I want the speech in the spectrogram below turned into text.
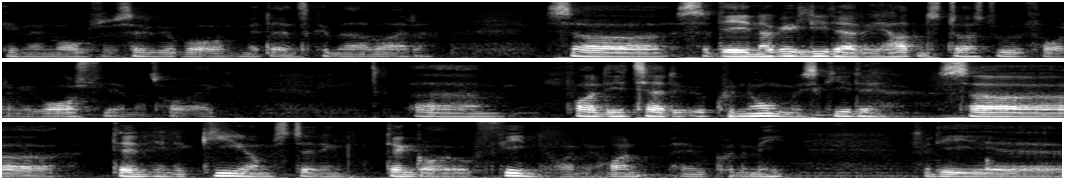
i Aarhus og Silkeborg, med danske medarbejdere. Så, så det er nok ikke lige der, vi har den største udfordring i vores firma, tror jeg ikke. Uh, for at lige tage det økonomisk i det, så den energiomstilling, den går jo fint hånd i hånd med økonomi. Fordi øh,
